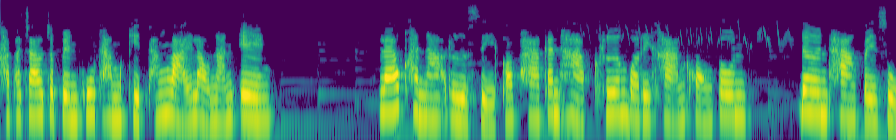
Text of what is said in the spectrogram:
ข้าพเจ้าจะเป็นผู้ทำกิจทั้งหลายเหล่านั้นเอง แล้วคณะฤาษีก็พากันหาบเครื่องบริขารของตน เดินทางไปสู่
